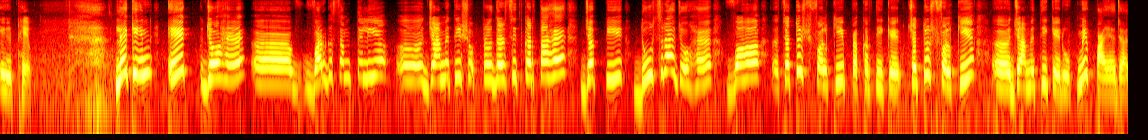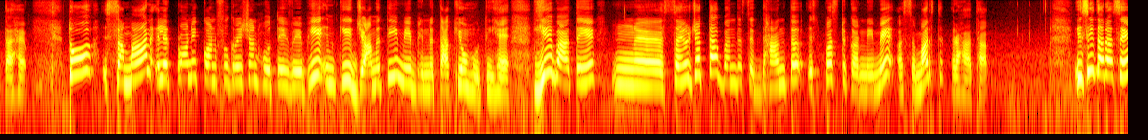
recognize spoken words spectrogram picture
eight है। लेकिन एक जो है वर्ग समतलीय ज्यामिति प्रदर्शित करता है, जबकि दूसरा जो है, वह चतुष्फल की प्रकृति के चतुष्फल की ज्यामिति के रूप में पाया जाता है। तो समान इलेक्ट्रॉनिक कॉन्फ़िगरेशन होते हुए भी इनकी ज्यामिति में भिन्नता क्यों होती है? ये बातें संयोजकता बंद सिद्धांत स्पष्ट करने में असमर्थ रहा था। इसी तरह से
